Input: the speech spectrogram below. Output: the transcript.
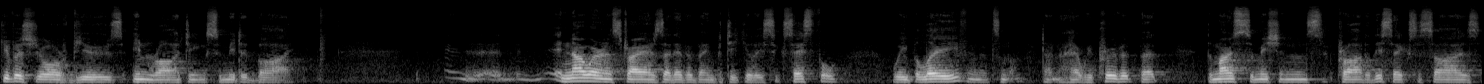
Give us your views in writing, submitted by. Nowhere in Australia has that ever been particularly successful. We believe, and it's not, don't know how we prove it, but the most submissions prior to this exercise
